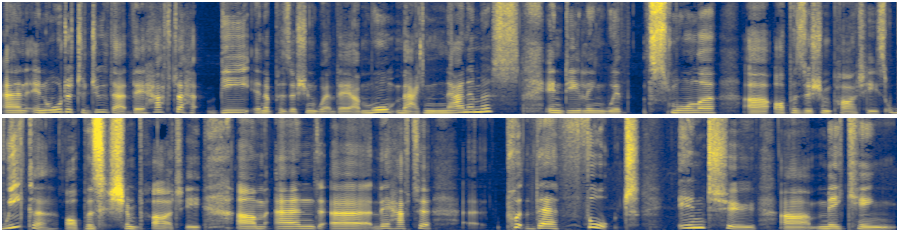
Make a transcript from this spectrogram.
And in order to do that, they have to ha- be in a position where they are more magnanimous in dealing with smaller uh, opposition parties, weaker opposition party, um, and uh, they have to uh, put their thought into uh, making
